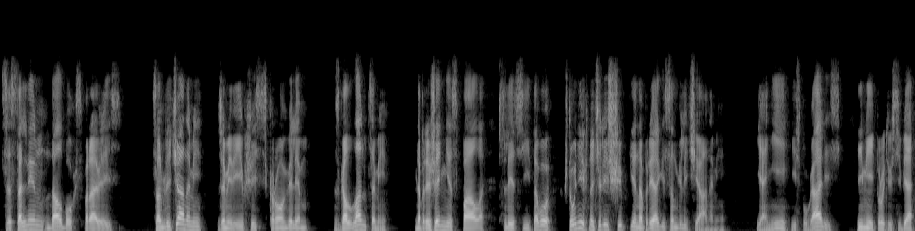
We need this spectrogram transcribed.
С остальным, дал бог, справились. С англичанами, замирившись с Кромвелем, с голландцами, напряжение спало вследствие того, что у них начались шибкие напряги с англичанами. И они испугались иметь против себя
